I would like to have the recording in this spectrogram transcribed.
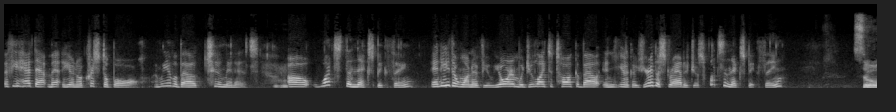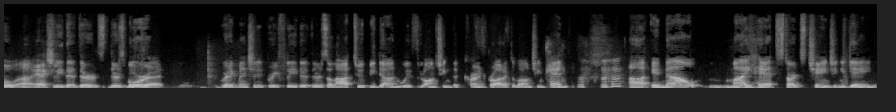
if you had that you know crystal ball, and we have about two minutes, mm-hmm. uh, what's the next big thing? And either one of you, Yoram, would you like to talk about? And you know, because you're the strategist, what's the next big thing? So uh, actually, there's there's more uh, Greg mentioned it briefly. there's a lot to be done with launching the current product, launching okay. Pen. Mm-hmm. Uh, and now my hat starts changing again.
